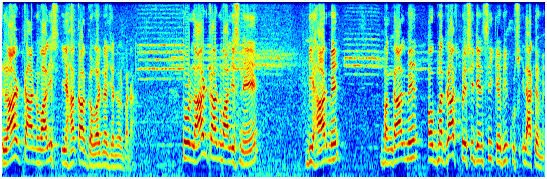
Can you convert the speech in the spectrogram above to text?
लॉर्ड कार्नवालिस यहाँ का गवर्नर जनरल बना। तो लॉर्ड कार्नवालिस ने बिहार में, बंगाल में और मद्रास प्रेसिडेंसी के भी कुछ इलाके में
